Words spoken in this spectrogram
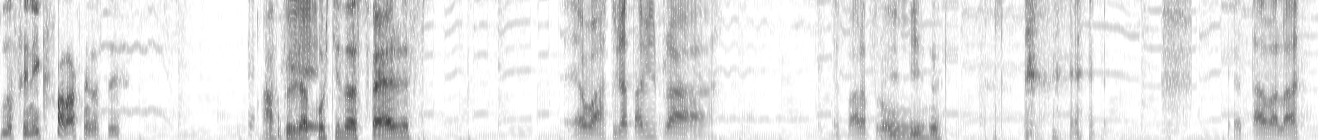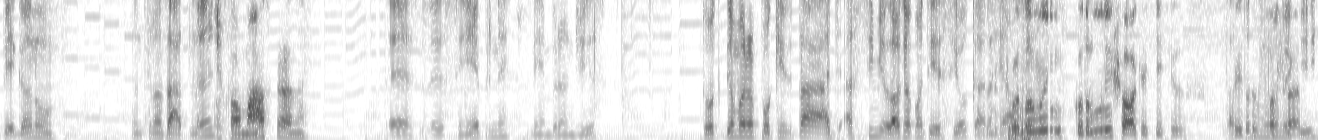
não sei nem o que falar com o negócio desse. Arthur já curtindo as férias. É, o Arthur já tá vindo pra. Fala pro. Ibiza. Eu tava lá pegando um, um transatlântico. Só máscara, né? É, sempre, né? Lembrando disso. Tô que demorando um pouquinho pra assimilar o que aconteceu, cara. Ficou Realmente, todo, mundo, ficou todo mundo em choque aqui. Que os tá todo mundo passaram. aqui.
